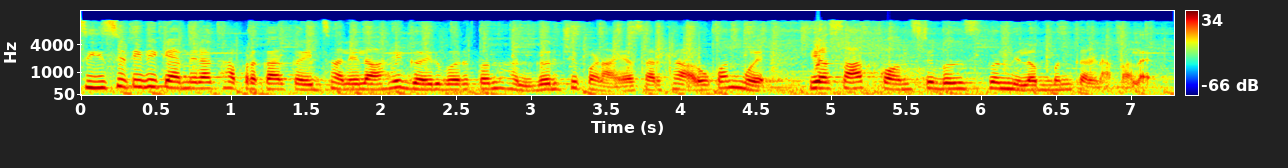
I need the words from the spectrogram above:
सीसीटीव्ही कॅमेऱ्यात हा प्रकार कैद झालेला आहे. गैरवर्तन हलगर्जीपणा यासारख्या आरोपांमुळे या सात कॉन्स्टेबल्सचं निलंबन करण्यात आलं आहे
